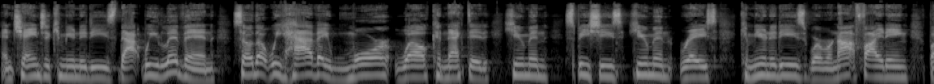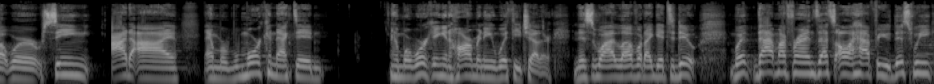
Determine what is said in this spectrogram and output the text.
and change the communities that we live in so that we have a more well connected human species, human race, communities where we're not fighting, but we're seeing eye to eye and we're more connected and we're working in harmony with each other. And this is why I love what I get to do. With that, my friends, that's all I have for you this week.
